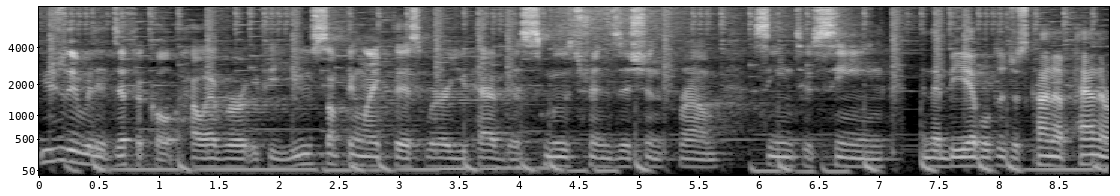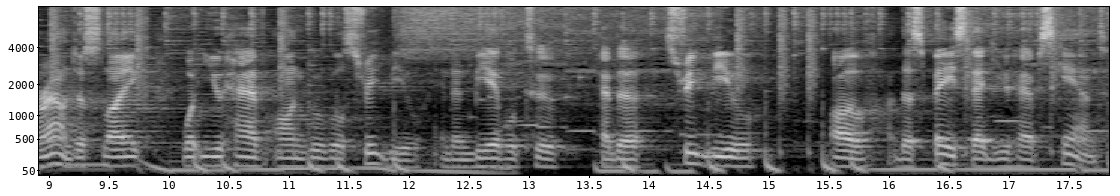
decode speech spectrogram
usually really difficult. However, if you use something like this where you have this smooth transition from scene to scene and then be able to just kind of pan around just like what you have on Google Street View and then be able to have the street view of the space that you have scanned.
